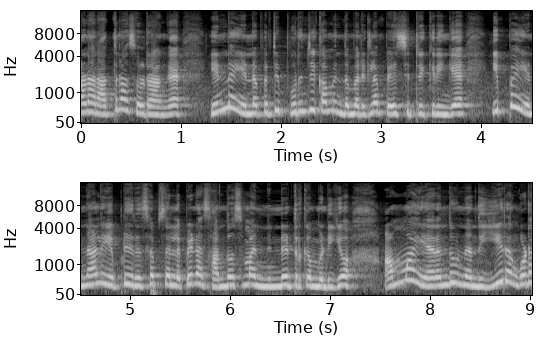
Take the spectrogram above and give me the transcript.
ஆனால் ரத்னா சொல்கிறாங்க என்ன என்னை பற்றி புரிஞ்சுக்காமல் இந்த மாதிரிலாம் பேசிகிட்டு இருக்கிறீங்க? இப்போ என்னால் எப்படி ரிசப்ஷனில் போய் நான் சந்தோஷமாக நின்றுட்டு இருக்க முடியும்? அம்மா இறந்து உன்னை அந்த ஈரம் கூட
